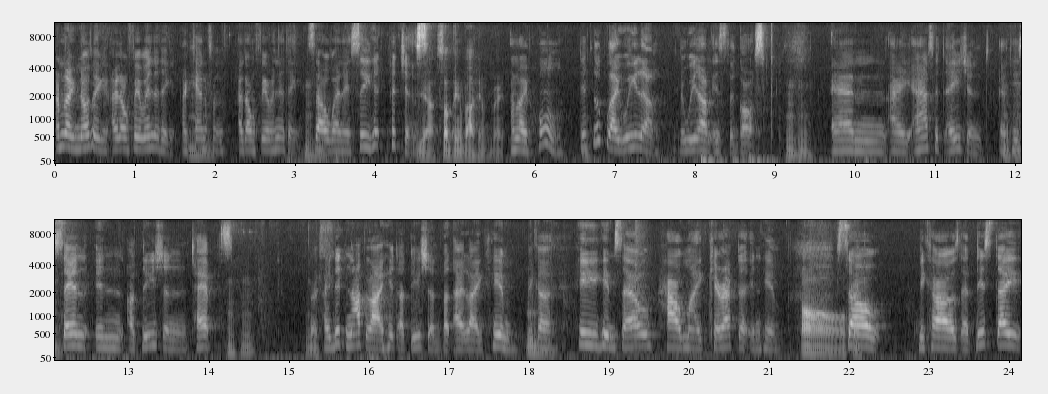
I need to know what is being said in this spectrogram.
I'm like, nothing, I don't feel anything. I can't, mm-hmm. I don't feel anything. Mm-hmm. So when I see his pictures. Yeah, something about him, right? I'm like, hmm, it mm-hmm. look like William. The William is the ghost. Mm-hmm. And I asked his agent, and he mm-hmm. sent in audition tapes. Mm-hmm. Nice. I did not like his audition, but I like him because he himself have my character in him. Oh, okay. So because at this stage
